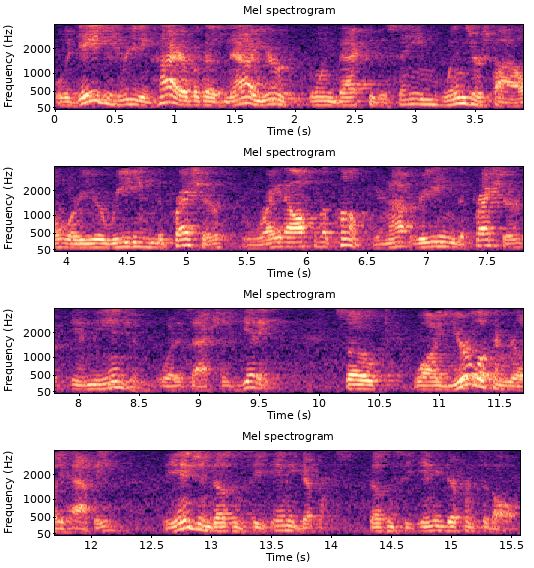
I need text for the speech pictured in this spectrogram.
Well, the gauge is reading higher because now you're going back to the same Windsor style where you're reading the pressure right off of the pump. You're not reading the pressure in the engine, what it's actually getting. So while you're looking really happy, the engine doesn't see any difference, doesn't see any difference at all.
